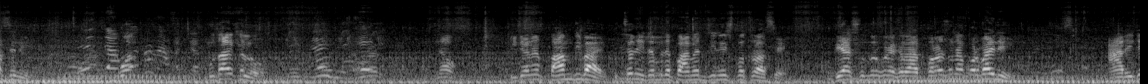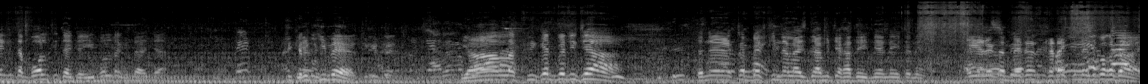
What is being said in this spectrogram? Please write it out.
মাঠ কোথায় খেলো? নাও এটারে পাম দিবাই। বুঝছ নি? এটার মধ্যে পামের জিনিসপত্র আছে। দেয়া সুন্দর করে খেলা। আর পড়াশোনা করবাই নি? আর এটা কিটা বল কিটা এটা? এই বলটা কিটা এটা? কি ব্যাট ইয়াল্লা ক্রিকেট ব্যাট এটা তেনে একটা ব্যাট কিনে লাইছ দে আমি টাকা দেই। নে নে এটা নে। এই আর একটা ব্যাটের খেটা কিনে দিব কোথায়?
